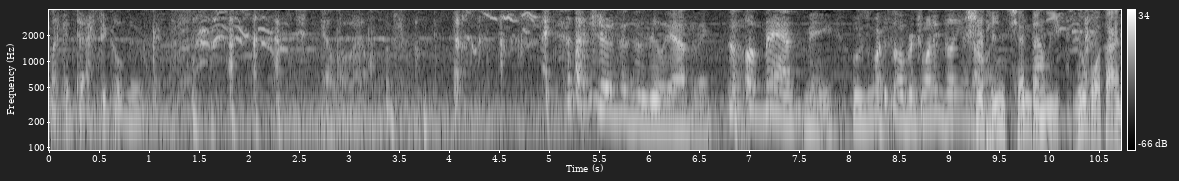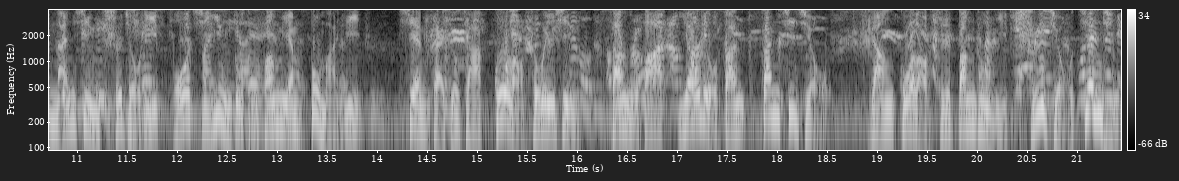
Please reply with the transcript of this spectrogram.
Like a tactical nuke. 视频前的你，如果在男性持久力、勃起硬度等方面不满意，现在就加郭老师微信三五八幺六三三七九，让郭老师帮助你持久坚挺，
